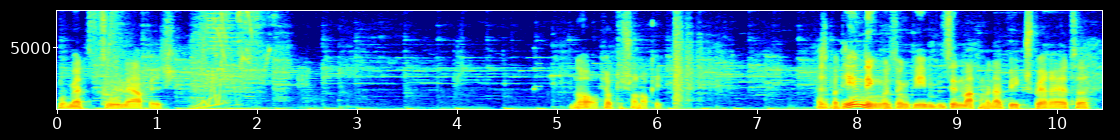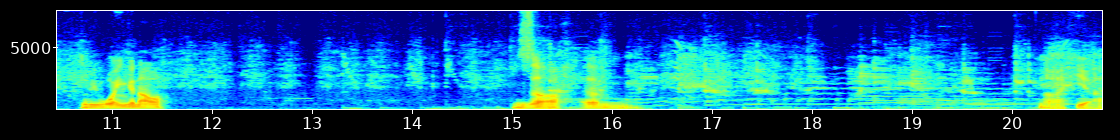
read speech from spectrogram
wurde mir zu nervig. No, ich habe dich schon okay. Also bei dem ding muss irgendwie sinn machen wenn er wegsperre hätte. So wie wohin genau. So ähm. Na, hier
